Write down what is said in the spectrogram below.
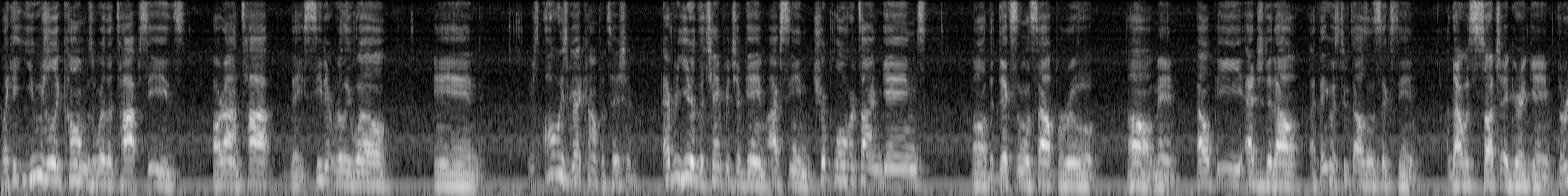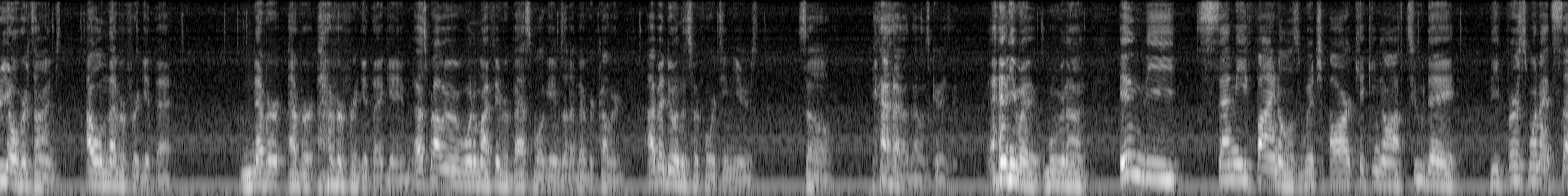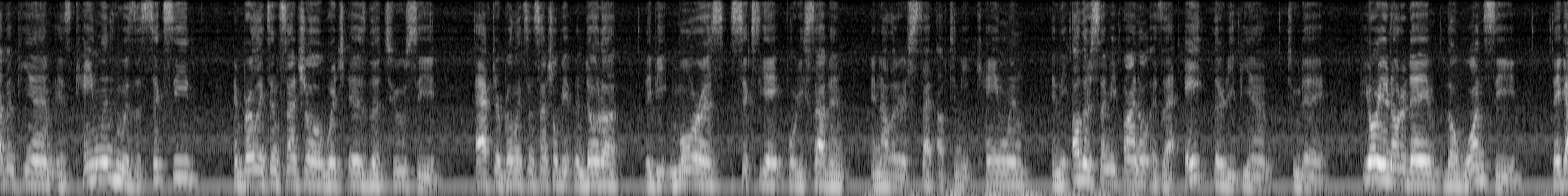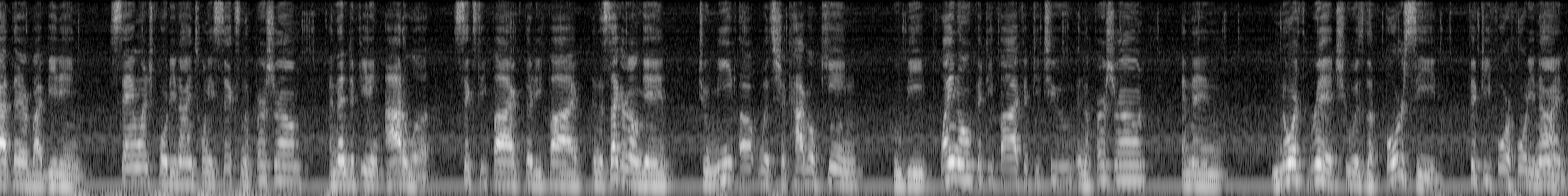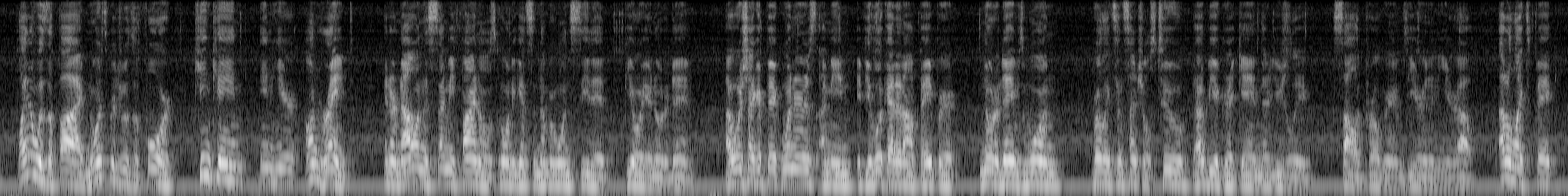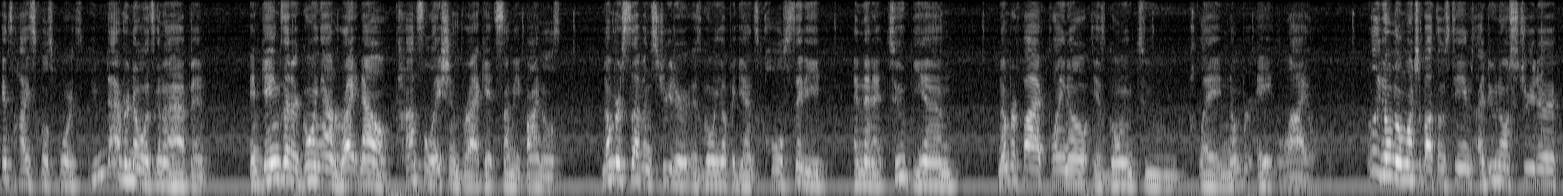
like it usually comes where the top seeds are on top. They seed it really well, and there's always great competition. Every year, the championship game, I've seen triple overtime games. Oh, the Dixon LaSalle Peru. Oh man, LP edged it out. I think it was 2016. That was such a great game. Three overtimes. I will never forget that. Never, ever, ever forget that game. That's probably one of my favorite basketball games that I've ever covered. I've been doing this for 14 years. So, that was crazy. Anyway, moving on. In the semifinals, which are kicking off today, the first one at 7 p.m. is Kaneland, who is the sixth seed, and Burlington Central, which is the two seed. After Burlington Central beat Mendota, they beat Morris 68 47 and now they're set up to meet Kaneland. And the other semifinal is at 8:30 p.m. today. Peoria Notre Dame, the one seed, they got there by beating Sandwich 49-26 in the first round, and then defeating Ottawa 65-35 in the second round game to meet up with Chicago King, who beat Plano 55-52 in the first round, and then North Ridge, who was the four seed, 54-49. Plano was a five, Northridge was a four. King came in here unranked and are now in the semifinals going against the number one seeded Peoria Notre Dame. I wish I could pick winners. I mean, if you look at it on paper, Notre Dame's one, Burlington Central's two. That would be a great game. They're usually solid programs year in and year out. I don't like to pick. It's high school sports. You never know what's going to happen. In games that are going on right now, consolation bracket semifinals, Number 7 Streator is going up against Coal City. And then at 2 p.m., number 5 Plano is going to play number 8 Lisle. Really don't know much about those teams. I do know Streator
